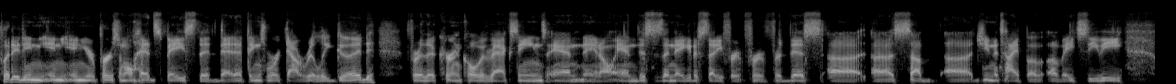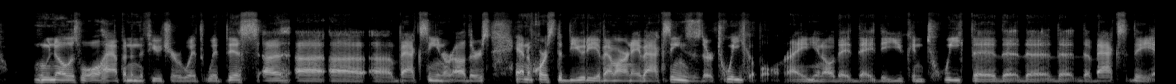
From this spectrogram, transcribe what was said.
put it in, in in your personal headspace that that things worked out really good for the current covid vaccines and you know and this is a negative study for for for this uh, uh, sub uh, genotype of, of hcv who knows what will happen in the future with with this uh, uh, uh, uh, vaccine or others. And of course, the beauty of mRNA vaccines is they're tweakable, right? You know, they, they, they you can tweak the the the the the, vac- the,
